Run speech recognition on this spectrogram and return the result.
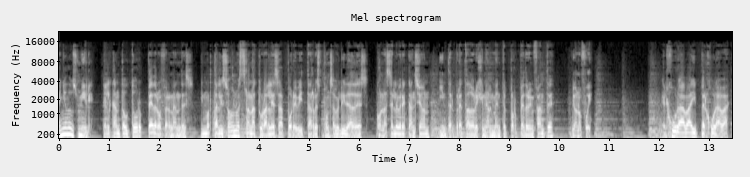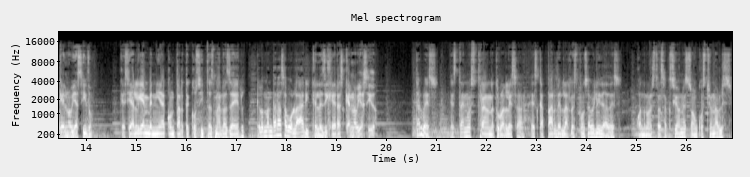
año 2000, el cantautor Pedro Fernández inmortalizó nuestra naturaleza por evitar responsabilidades con la célebre canción, interpretada originalmente por Pedro Infante, Yo no fui. Él juraba y perjuraba que él no había sido, que si alguien venía a contarte cositas malas de él, que los mandaras a volar y que les dijeras que él no había sido. Tal vez está en nuestra naturaleza escapar de las responsabilidades cuando nuestras acciones son cuestionables.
